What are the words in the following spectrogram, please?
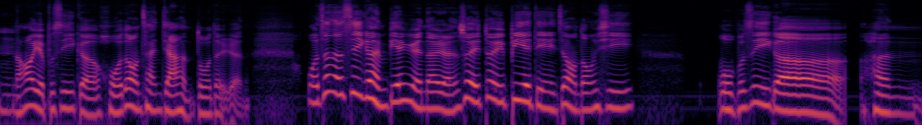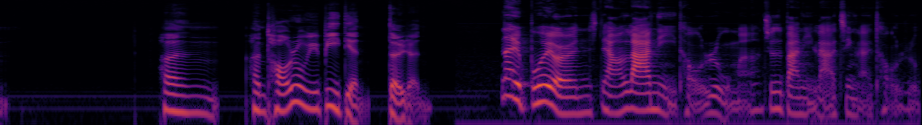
嗯，然后也不是一个活动参加很多的人，我真的是一个很边缘的人，所以对于毕业典礼这种东西，我不是一个很很很投入于必点的人。那也不会有人想要拉你投入吗？就是把你拉进来投入。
